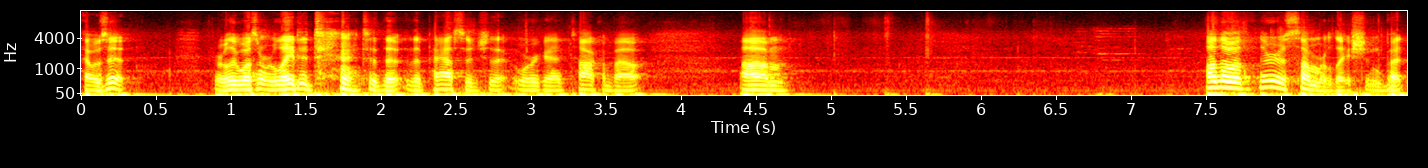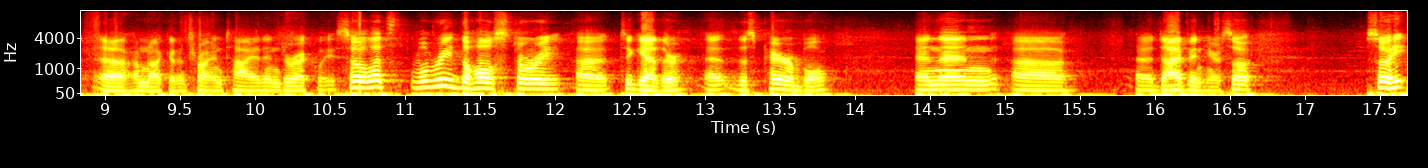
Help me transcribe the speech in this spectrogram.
that was it. It really wasn't related to, the, the passage that we're going to talk about. Um, although there is some relation, but uh, I'm not going to try and tie it in directly. So let's we'll read the whole story uh, together, uh, this parable, and then uh, uh, dive in here. So so he,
